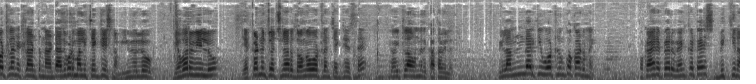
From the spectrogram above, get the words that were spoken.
ఓట్లని ఎట్లా అంటున్నా అంటే అది కూడా మళ్ళీ చెక్ చేసినాం. ఈ వీళ్ళు ఎవరు వీళ్ళు ఎక్కడి నుంచి వచ్చినారు దొంగ ఓట్లని చెక్ చేస్తే ఇగో ఇట్లా ఉన్నది కథ వీళ్ళది. వీళ్ళందరికీ ఓట్లు ఇంకొకటి ఉన్నాయి. ఒక ఆయన పేరు వెంకటేష్ బిక్కిన.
